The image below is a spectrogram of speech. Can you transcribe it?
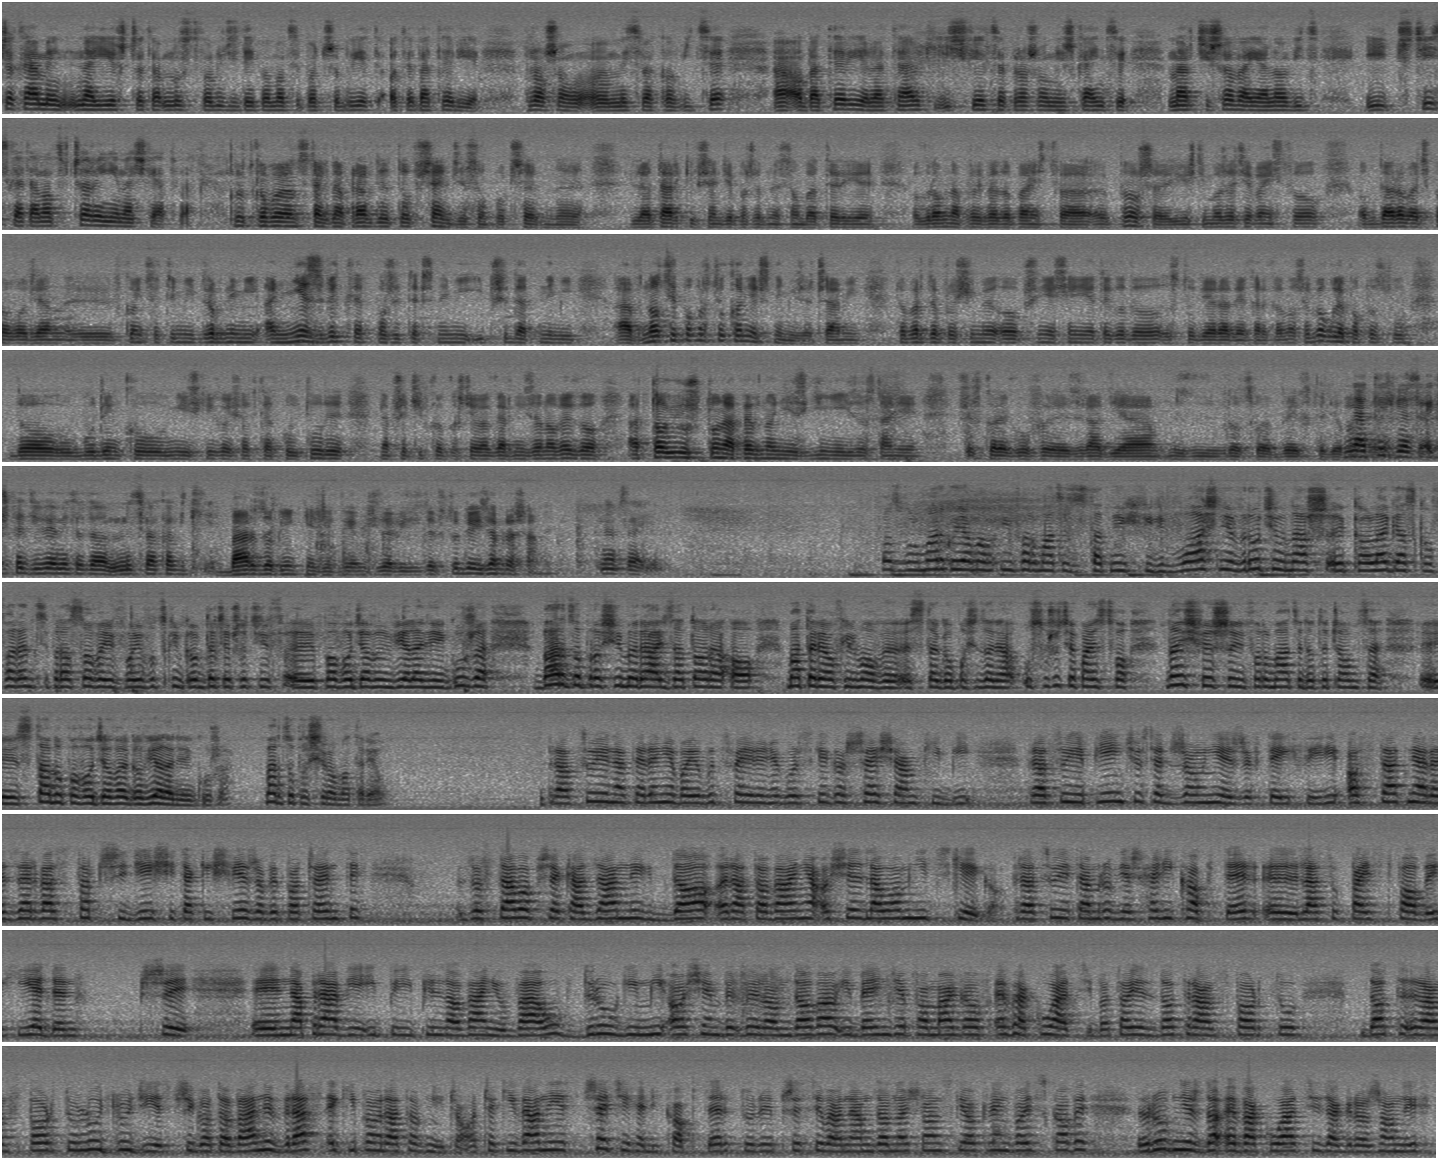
Czekamy na jeszcze tam mnóstwo ludzi tej pomocy potrzebuje. O te baterie proszą e, Mysłakowice, a o baterie, latarki i świece proszą mieszkańcy Marciszowa, Janowic i Trzcińska. Tam od wczoraj nie ma światła. Krótko mówiąc, tak naprawdę to wszędzie są potrzebne latarki, wszędzie potrzebne są baterie. Ogromna prośba do Państwa, proszę, jeśli możecie Państwo obdarować powodzian y, w końcu tymi drobnymi, a niezwykle pożytecznymi i przydatnymi, a w nocy po prostu koniecznymi rzeczami, to bardzo prosimy o przyniesienie tego do studia Radia Karkonosze, w ogóle po prostu do budynku Miejskiego Ośrodka Kultury naprzeciwko Kościoła Garnizonowego, a to już tu na pewno nie zginie i zostanie przez kolegów y, z Radia z Wrocław wyekspediowane. Natychmiast ekspediujemy to do Mysłakowic Bardzo pięknie dziękujemy Ci za wizytę w studiu i zapraszamy. nawzajem. Pozwól Marku, ja mam informację z ostatniej chwili. Właśnie wrócił nasz y, kolega z konferencji prasowej w Wojewódzkim Komitecie Przeciwpowodziowym w Jeleniej Górze. Bardzo prosimy realizatora o materiał filmowy z tego posiedzenia. Usłyszycie Państwo najświeższe informacje dotyczące y, stanu powodziowego w Jeleniej Górze. Bardzo prosimy o materiał. Pracuje na terenie województwa jeleniogórskiego 6 amfibii, pracuje 500 żołnierzy w tej chwili. Ostatnia rezerwa 130 takich świeżo wypoczętych zostało przekazanych do ratowania osiedla Łomnickiego. Pracuje tam również helikopter y, Lasów Państwowych, jeden przy y, naprawie i, pilnowaniu wałów, drugi Mi-8 wy- wylądował i będzie pomagał w ewakuacji, bo to jest do transportu do transportu lud, ludzi jest przygotowany wraz z ekipą ratowniczą. Oczekiwany jest trzeci helikopter, który przysyła nam Dolnośląski Okręg Wojskowy, również do ewakuacji zagrożonych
